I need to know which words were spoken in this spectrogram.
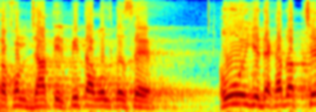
তখন জাতির পিতা বলতেছে, ওই যে দেখা যাচ্ছে,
